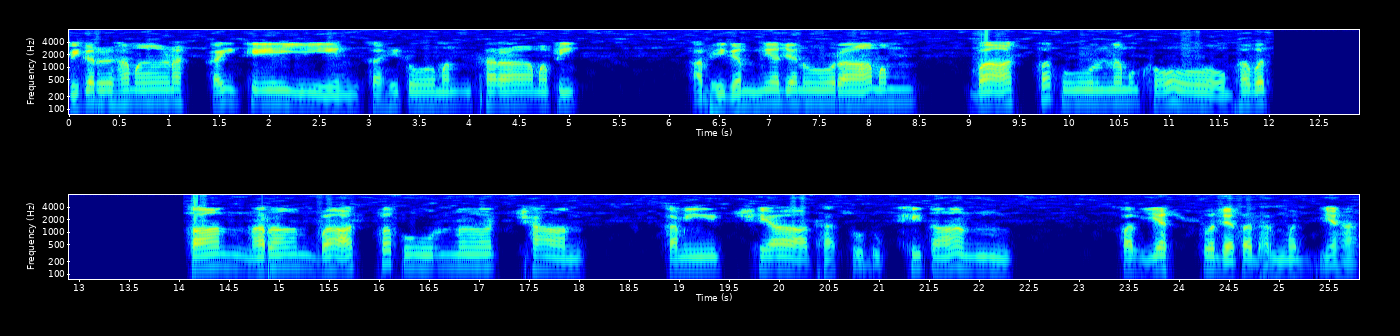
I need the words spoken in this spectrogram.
विगर्हमाणः कैकेयीम् सहितो मन्थरामपि अभिगम्यजनो रामम् बाष्पूर्णमुखोऽभवत् तान् नरान् बाष्पूर्णाक्षान् समीक्ष्याथ सुदुःखितान्। पर्यश्वजतधर्मज्ञः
